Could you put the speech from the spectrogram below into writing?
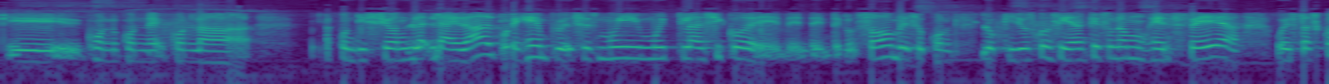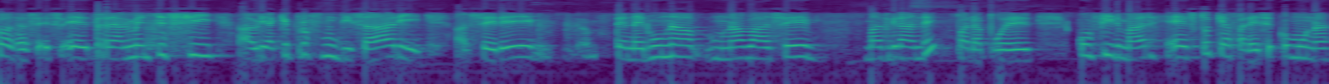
que, con, con la la condición, la, la, edad, por ejemplo, eso es muy muy clásico de, de, los hombres o con lo que ellos consideran que es una mujer fea o estas cosas. Es, eh, realmente sí habría que profundizar y hacer eh, tener una, una base más grande para poder confirmar esto que aparece como una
